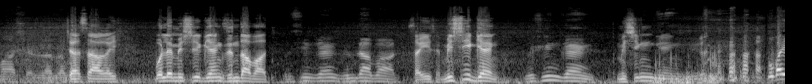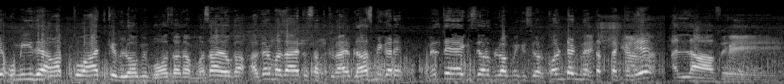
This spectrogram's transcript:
माशाल्लाह जैसा आ गई। बोले मिशी गैंग जिंदाबाद. मिशिंग गैंग जिंदाबाद। सही है। Mishi gang. Missing gang. Missing gang. तो भाई उम्मीद है आपको आज के ब्लॉग में बहुत ज़्यादा मज़ा आएगा होगा। अगर मज़ा आए तो सब्सक्राइब लाजमी करें। मिलते हैं किसी और ब्लॉग में किसी और कंटेंट में। तब तक के लिए अल्लाह हाफिज।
